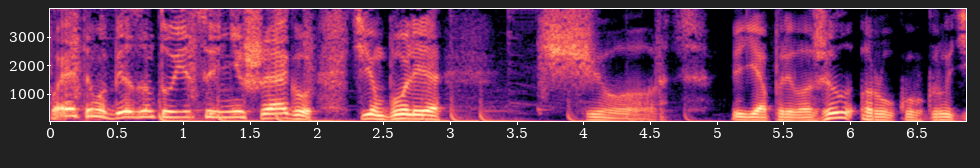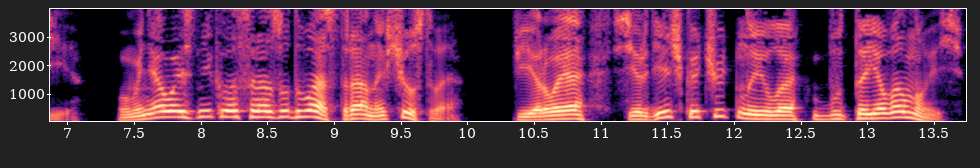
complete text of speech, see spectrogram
Поэтому без интуиции ни шагу, тем более... Черт! Я приложил руку к груди. У меня возникло сразу два странных чувства. Первое — сердечко чуть ныло, будто я волнуюсь.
